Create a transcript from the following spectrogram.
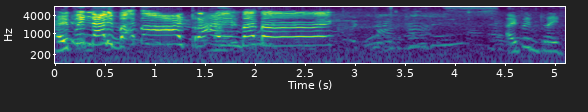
అయిపోయింది daddy bye bye train bye bye అయిపోయింది ట్రైన్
